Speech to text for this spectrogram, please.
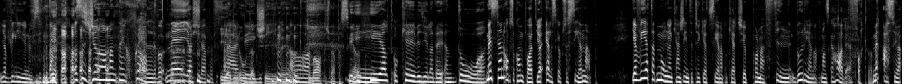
jag vill ju nu sitta bara, och så gör man den själv. Och, nej, jag köper färdig. Egenodlad chili och ja. tomater som jag passerat. Det är helt okej, okay, vi gillar dig ändå. Men sen också kom på att jag älskar också senap. Jag vet att många kanske inte tycker att senap och ketchup på de här finburgarna att man ska ha det. Fuck that. Men alltså jag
